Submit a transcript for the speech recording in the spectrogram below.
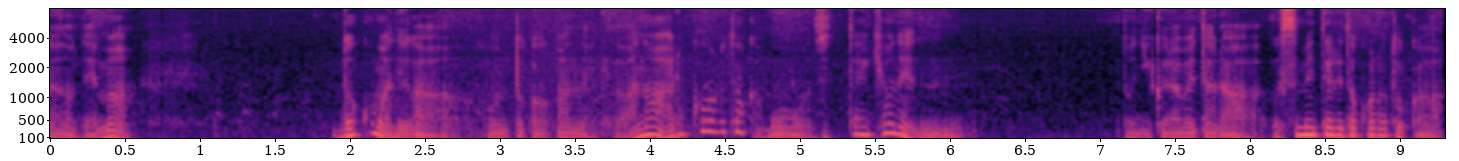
なのでまあどこまでが本当か分かんないけどあのアルコールとかも絶対去年のに比べたら薄めてるところとか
